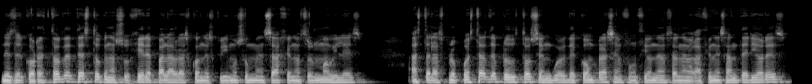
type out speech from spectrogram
Desde el corrector de texto que nos sugiere palabras cuando escribimos un mensaje en nuestros móviles, hasta las propuestas de productos en web de compras en función de nuestras navegaciones anteriores,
